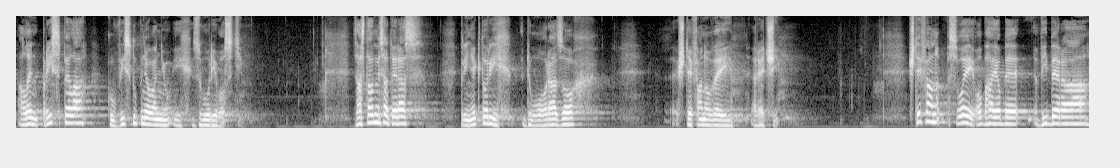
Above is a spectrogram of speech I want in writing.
a len prispela ku vystupňovaniu ich zúrivosti. Zastavme sa teraz pri niektorých dôrazoch Štefanovej reči. Štefan v svojej obhajobe vyberá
